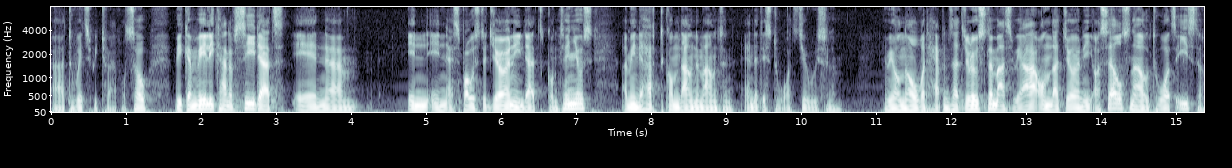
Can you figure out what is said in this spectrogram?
uh, to which we travel. So we can really kind of see that in um, in in I suppose the journey that continues I mean, they have to come down the mountain, and it is towards Jerusalem. And we all know what happens at Jerusalem as we are on that journey ourselves now towards Easter.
